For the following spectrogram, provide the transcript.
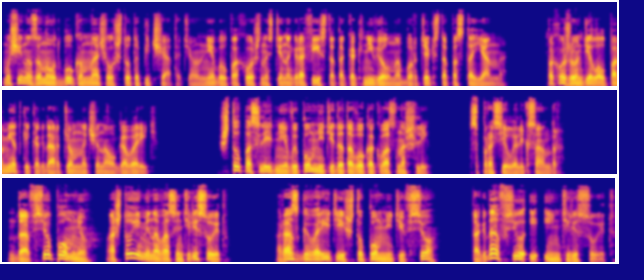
Мужчина за ноутбуком начал что-то печатать. Он не был похож на стенографиста, так как не вел набор текста постоянно. Похоже, он делал пометки, когда Артем начинал говорить. «Что последнее вы помните до того, как вас нашли?» — спросил Александр. «Да, все помню. А что именно вас интересует?» «Раз говорите, что помните все, тогда все и интересует»,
